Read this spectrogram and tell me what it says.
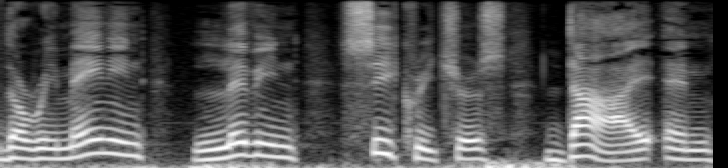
the remaining living sea creatures die, and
